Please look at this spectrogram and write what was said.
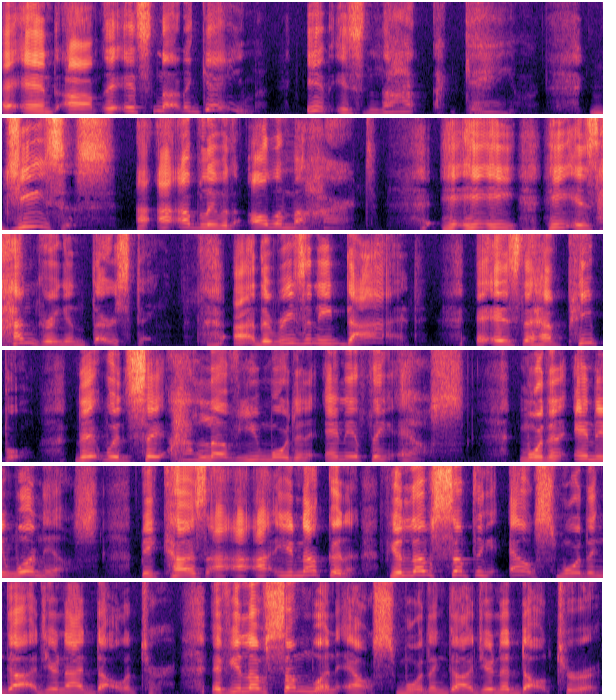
And uh, it's not a game. It is not a game. Jesus, I, I believe with all of my heart, he, he, he is hungering and thirsting. Uh, the reason he died is to have people that would say, I love you more than anything else, more than anyone else because I, I, you're not going to, if you love something else more than God, you're an idolater. If you love someone else more than God, you're an adulterer.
